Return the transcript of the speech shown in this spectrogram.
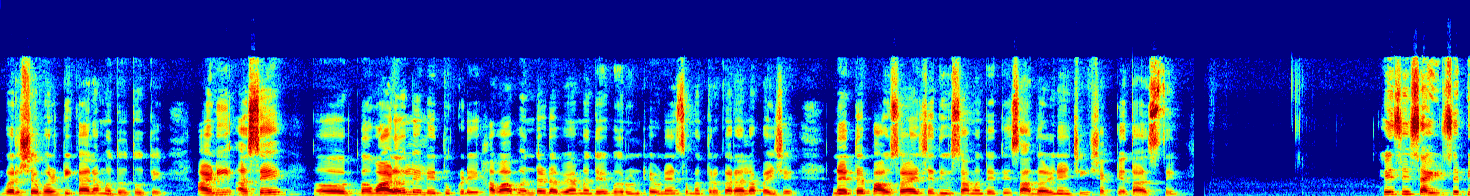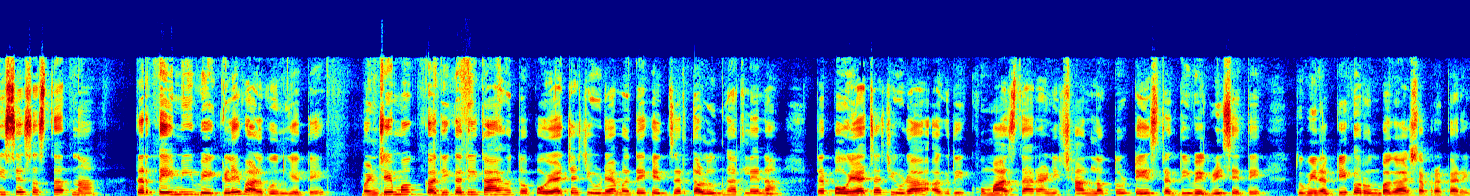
वर्षभर टिकायला मदत होते. आणि असे वाळवलेले तुकडे हवाबंद डब्यामध्ये भरून ठेवण्याचं मात्र करायला पाहिजे. नाहीतर पावसाळ्याच्या दिवसामध्ये ते सादळण्याची शक्यता असते. हे जे साईडचे पीसेस असतात ना तर ते मी वेगळे वाळवून घेते. म्हणजे मग कधीकधी काय होतं पोह्याच्या चिवड्यामध्ये हेच जर तळून घातले ना तर पोह्याचा चिवडा अगदी खुमासदार आणि छान लागतो टेस्ट अगदी वेगळीच येते. तुम्ही नक्की करून बघा अशा प्रकारे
